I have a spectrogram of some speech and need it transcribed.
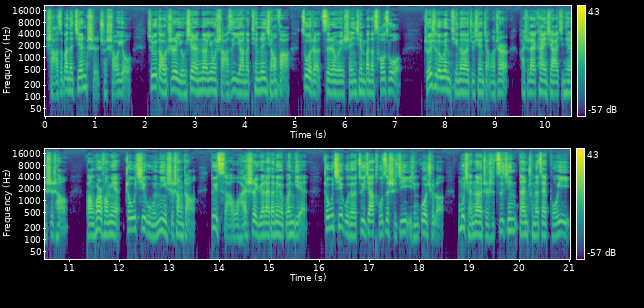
傻子般的坚持却少有。这就导致有些人呢，用傻子一样的天真想法，做着自认为神仙般的操作。哲学的问题呢，就先讲到这儿。还是来看一下今天市场板块方面，周期股逆势上涨。对此啊，我还是原来的那个观点，周期股的最佳投资时机已经过去了。目前呢，只是资金单纯的在博弈。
